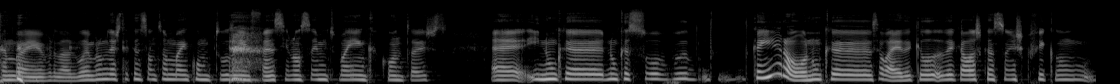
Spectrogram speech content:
Também, é verdade. Lembro-me desta canção também, como tudo, em infância, não sei muito bem em que contexto. Eh, e nunca, nunca soube de, quem era, ou nunca, sei lá, é daquele, daquelas canções que ficam.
